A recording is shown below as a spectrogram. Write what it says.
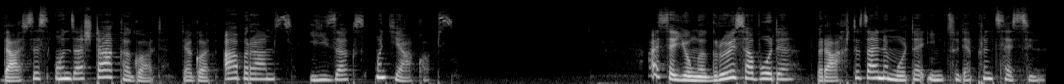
Das ist unser starker Gott, der Gott Abrahams, Isaaks und Jakobs. Als der Junge größer wurde, brachte seine Mutter ihn zu der Prinzessin.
